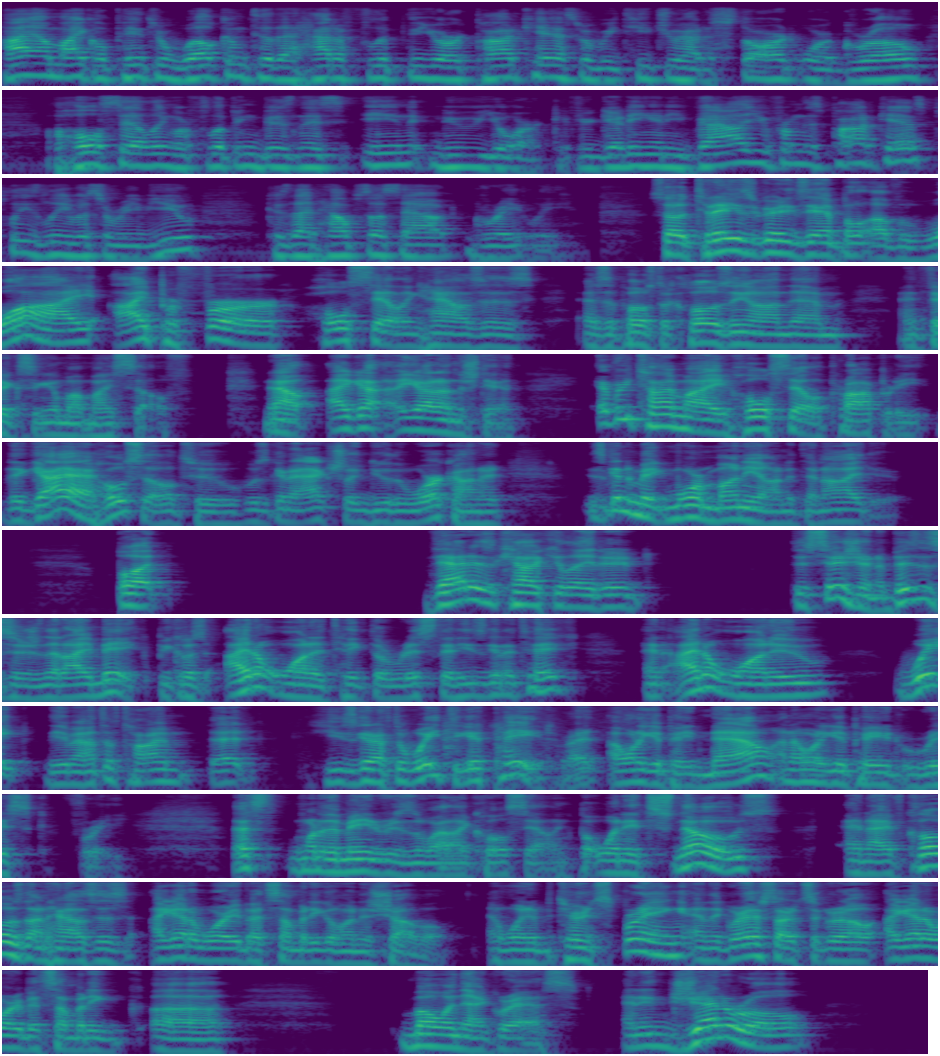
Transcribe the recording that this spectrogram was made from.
Hi, I'm Michael Pinter. Welcome to the How to Flip New York podcast, where we teach you how to start or grow a wholesaling or flipping business in New York. If you're getting any value from this podcast, please leave us a review because that helps us out greatly. So, today is a great example of why I prefer wholesaling houses as opposed to closing on them and fixing them up myself. Now, I got, I got to understand every time I wholesale a property, the guy I wholesale to, who's going to actually do the work on it, is going to make more money on it than I do. But that is a calculated decision, a business decision that I make because I don't want to take the risk that he's going to take, and I don't want to wait the amount of time that he's going to have to wait to get paid. Right? I want to get paid now, and I want to get paid risk free. That's one of the main reasons why I like wholesaling. But when it snows and I've closed on houses, I got to worry about somebody going to shovel. And when it turns spring and the grass starts to grow, I got to worry about somebody uh, mowing that grass. And in general,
